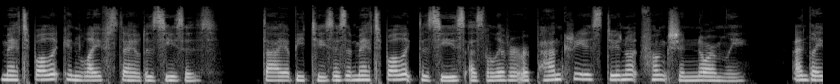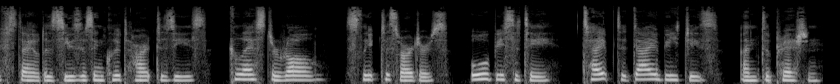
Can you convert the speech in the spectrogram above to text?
Metabolic and lifestyle diseases. Diabetes is a metabolic disease as the liver or pancreas do not function normally. And lifestyle diseases include heart disease, cholesterol, sleep disorders, obesity, type 2 diabetes, and depression.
